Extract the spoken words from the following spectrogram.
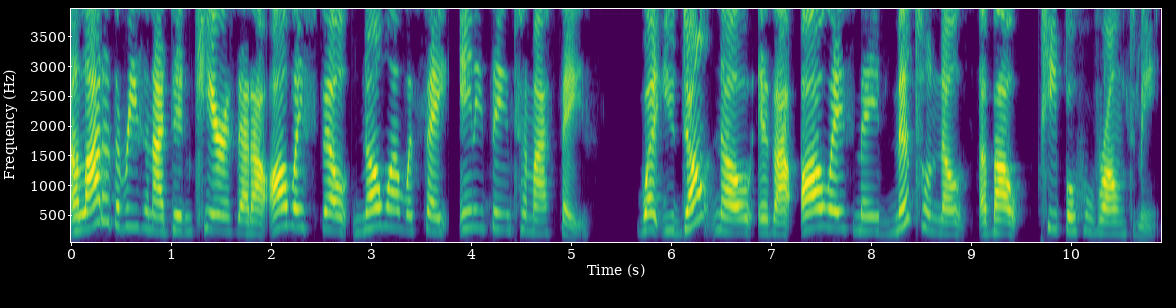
A lot of the reason I didn't care is that I always felt no one would say anything to my face. What you don't know is I always made mental notes about people who wronged me.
